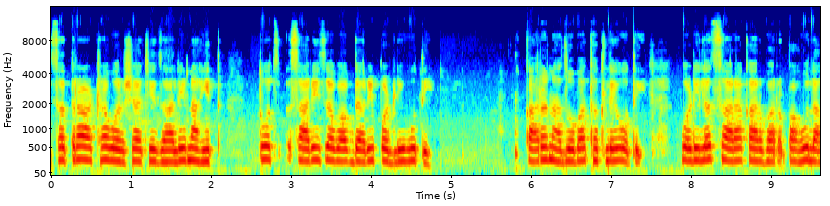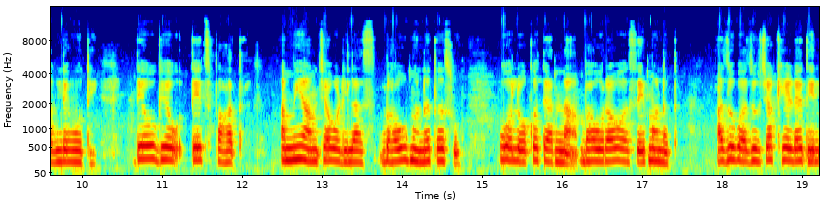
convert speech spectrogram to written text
सतरा अठरा वर्षाचे झाले नाहीत तोच सारी जबाबदारी पडली होती. कारण आजोबा थकले होते. वडीलच सारा कारभार पाहू लागले होते. देव घेव तेच पाहत. आम्ही आमच्या वडिलास भाऊ म्हणत असू व लोक त्यांना भाऊराव असे म्हणत. आजूबाजूच्या खेड्यातील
